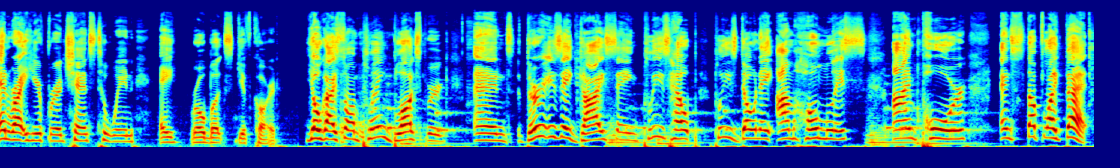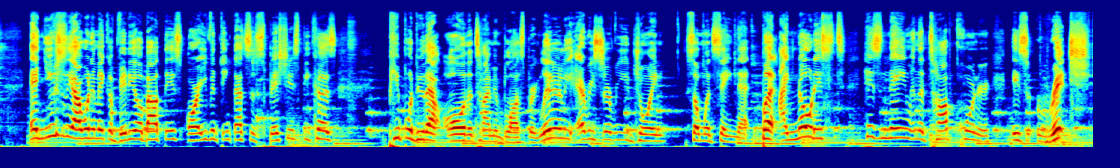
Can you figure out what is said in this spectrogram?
and right here for a chance to win a Robux gift card. Yo guys, so I'm playing Bloxburg and there is a guy saying, please help, please donate, I'm homeless, I'm poor, and stuff like that. And usually I wouldn't make a video about this or even think that's suspicious because people do that all the time in Bloxburg. Literally every server you join, someone's saying that. But I noticed his name in the top corner is Rich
